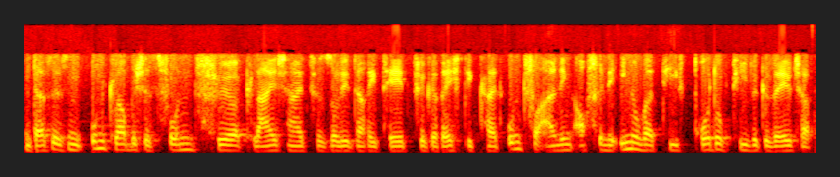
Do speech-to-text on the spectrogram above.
Und das ist ein unglaubliches Fund für Gleichheit, für Solidarität, für Gerechtigkeit und vor allen Dingen auch für eine innovativ produktive Gesellschaft.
